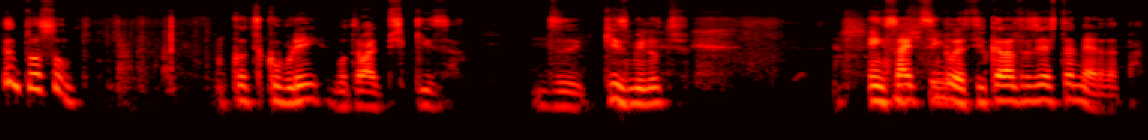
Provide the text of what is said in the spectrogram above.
dentro do assunto. O que eu descobri, o meu trabalho de pesquisa de 15 minutos, em sites ingleses, tive que andar a trazer esta merda, pá.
